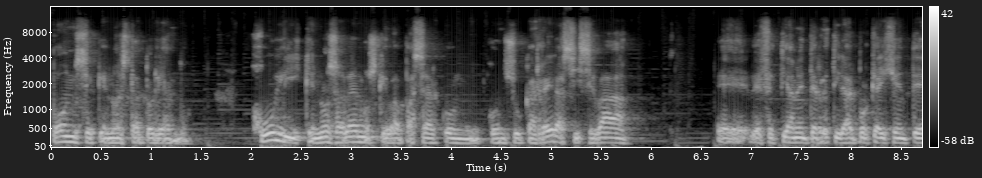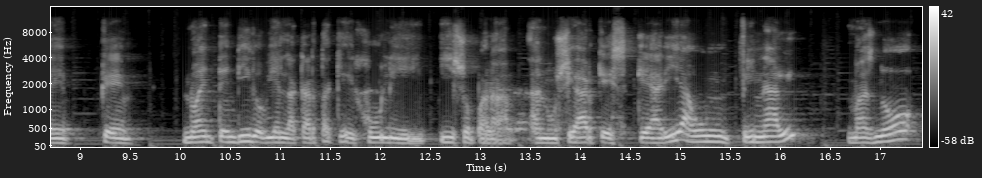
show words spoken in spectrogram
Ponce que no está toreando, Juli que no sabemos qué va a pasar con, su carrera, si se va eh, efectivamente a retirar porque hay gente que no ha entendido bien la carta que Juli hizo para anunciar que, que haría un final, mas no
